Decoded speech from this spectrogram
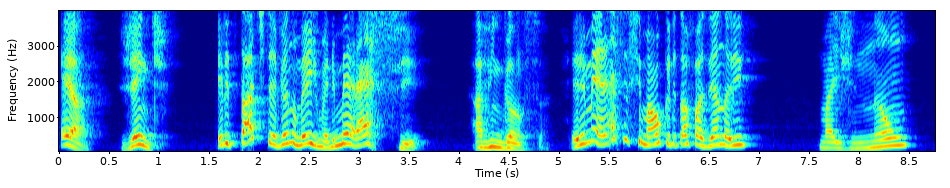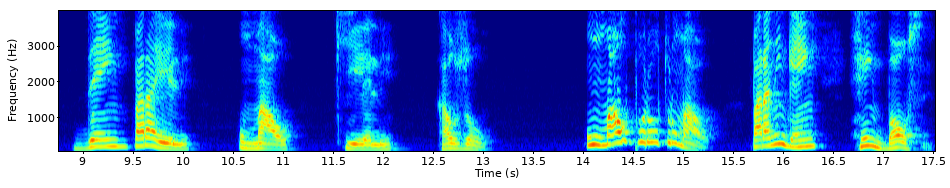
é, gente, ele tá te devendo mesmo, ele merece a vingança. Ele merece esse mal que ele tá fazendo ali. Mas não deem para ele o mal que ele causou. Um mal por outro mal. Para ninguém reembolse.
